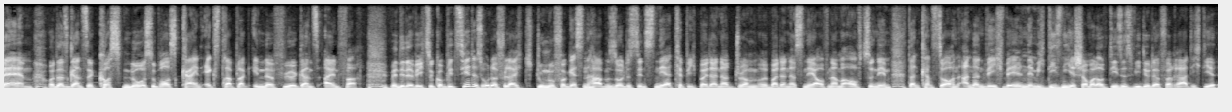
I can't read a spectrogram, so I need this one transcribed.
Bam! Und das Ganze kostenlos. Du brauchst kein extra Plugin dafür. Ganz einfach. Wenn dir der Weg zu kompliziert ist oder vielleicht du nur vergessen haben solltest, den Snare-Teppich bei deiner Drum, äh, bei deiner Snare-Aufnahme aufzunehmen, dann kannst du auch einen anderen Weg wählen, nämlich diesen hier. Schau mal auf dieses Video, da verrate ich dir,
